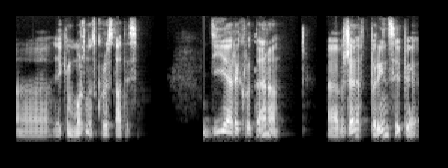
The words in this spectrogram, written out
е, яким можна скористатися. Дія рекрутера е, вже, в принципі,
